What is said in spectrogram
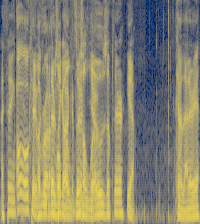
I think. Oh, okay, like Over- right there's like a there's a Steck? Yeah. Lowe's up there. Yeah, kind of that area.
